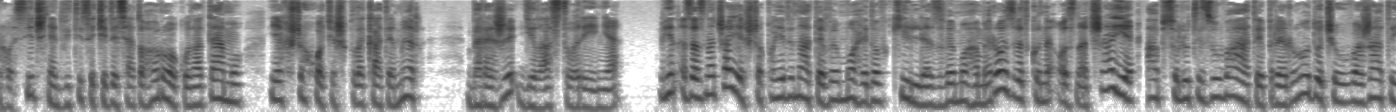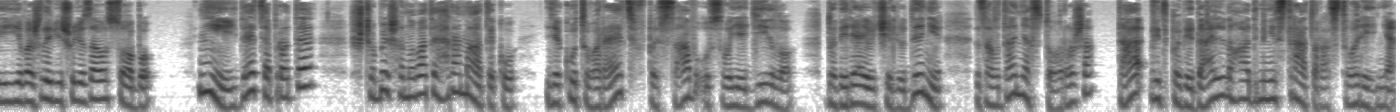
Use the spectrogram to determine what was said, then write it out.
1 січня 2010 року на тему Якщо хочеш плекати мир, бережи діла створіння. Він зазначає, що поєднати вимоги довкілля з вимогами розвитку не означає абсолютизувати природу чи вважати її важливішою за особу. Ні, йдеться про те, щоби шанувати граматику, яку творець вписав у своє діло, довіряючи людині завдання сторожа та відповідального адміністратора створіння.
